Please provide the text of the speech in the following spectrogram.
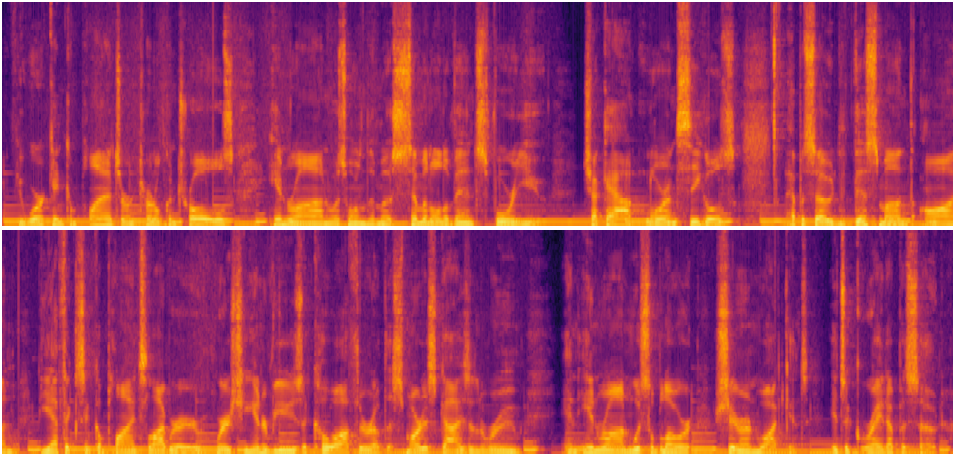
If you work in compliance or internal controls, Enron was one of the most seminal events for you. Check out Lauren Siegel's episode this month on the Ethics and Compliance Library, where she interviews a co author of The Smartest Guys in the Room and Enron whistleblower Sherron Watkins. It's a great episode.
